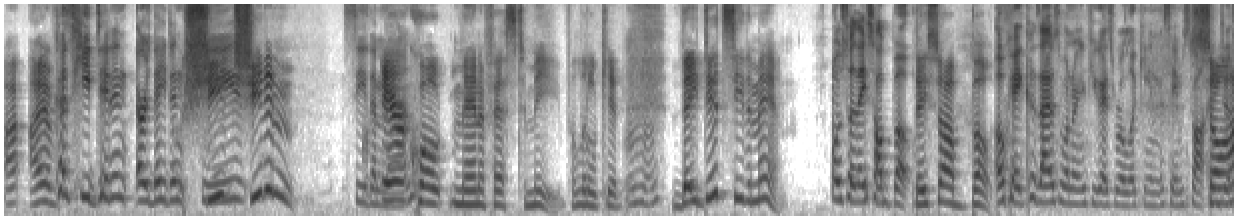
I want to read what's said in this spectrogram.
I, I have. Because he didn't, or they didn't She see she didn't see the man. air quote manifest to me the little kid. Mm-hmm. They did see the man. Oh, so they saw both. They saw both. okay, because I was wondering if you guys were looking in the same spot. So and just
